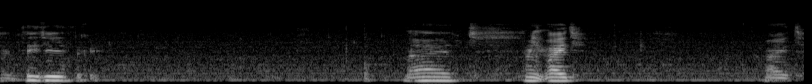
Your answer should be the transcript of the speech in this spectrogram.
right, pages, okay. Left, I mean right, right,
